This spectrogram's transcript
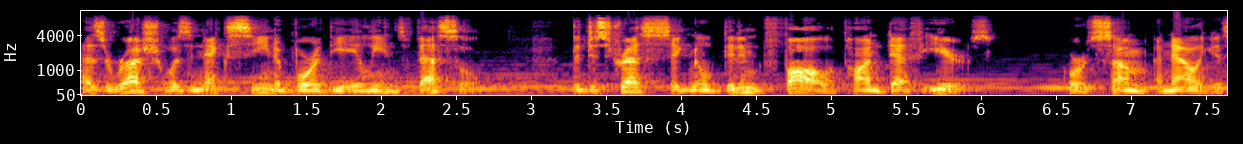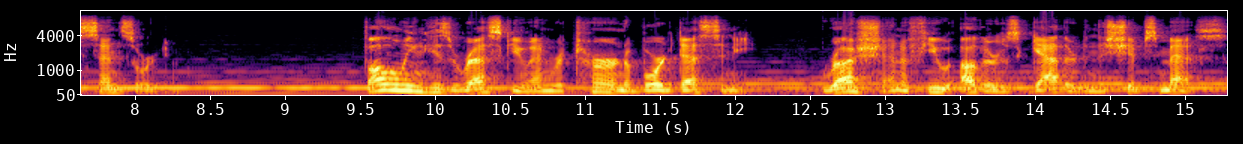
As Rush was next seen aboard the alien's vessel, the distress signal didn't fall upon deaf ears, or some analogous sense organ. Following his rescue and return aboard Destiny, Rush and a few others gathered in the ship's mess,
